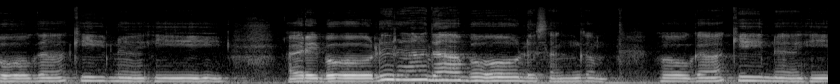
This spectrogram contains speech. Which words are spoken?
होगा कि नहीं अरे बोल राधा बोल संगम होगा कि नहीं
